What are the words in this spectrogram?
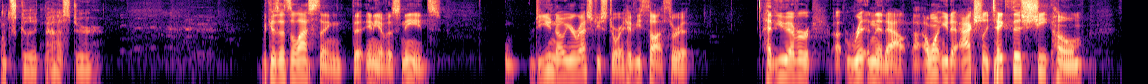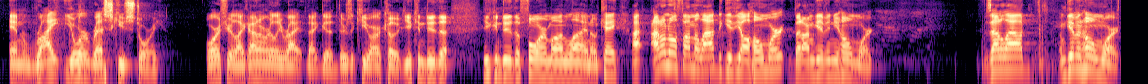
That's good, Pastor. Because that's the last thing that any of us needs. Do you know your rescue story? Have you thought through it? Have you ever uh, written it out? I want you to actually take this sheet home and write your rescue story. Or if you're like, I don't really write that good, there's a QR code. You can do the you can do the form online, okay? I, I don't know if I'm allowed to give y'all homework, but I'm giving you homework. Is that allowed? I'm giving homework.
